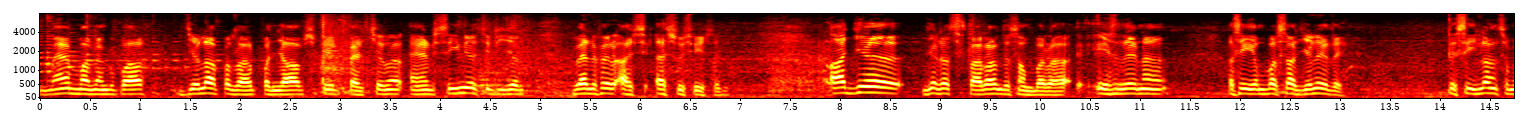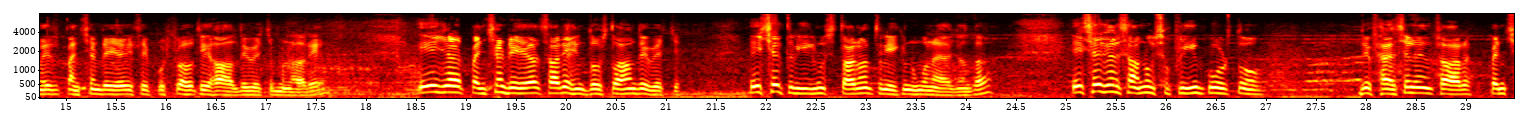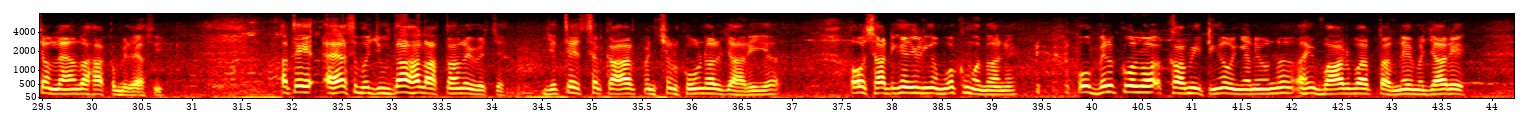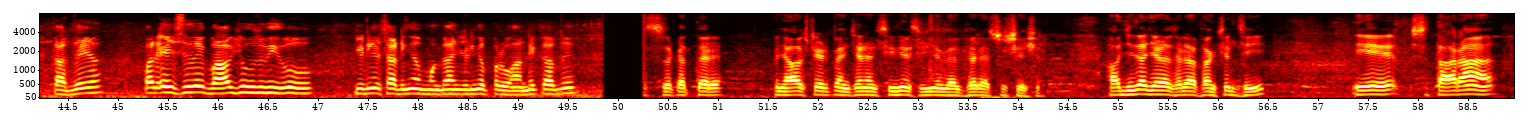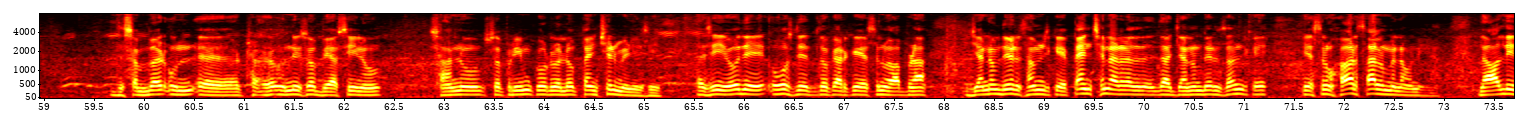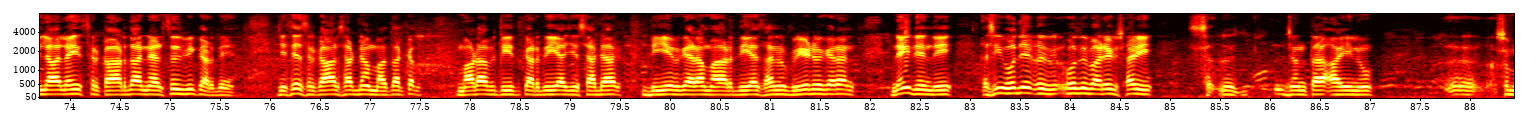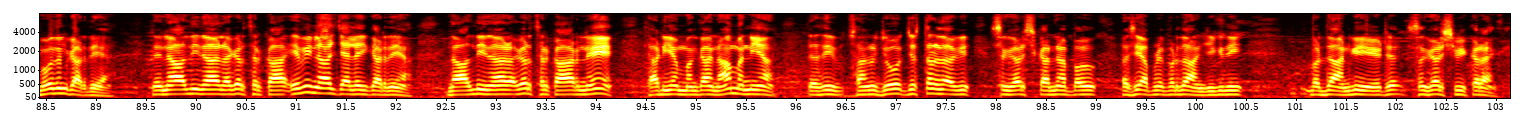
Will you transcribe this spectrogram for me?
ਮੈਂ ਮਨੰਗਪਾਲ, ਜ਼ਿਲ੍ਹਾ ਪ੍ਰਧਾਨ, Punjab state pensioner and senior citizen welfare S- association. ਅੱਜ ਜਿਹੜਾ 17 ਦਸੰਬਰ ਆ, ਇਸ ਦਿਨ ਅਸੀਂ ਅੰਮ੍ਰਿਤਸਰ ਜ਼ਿਲ੍ਹੇ ਦੇ ਤਹਿਸੀਲਾਂ ਸਮੇਤ ਪੈਨਸ਼ਨ ਡੇ ਇਸੇ ਪੁਸ਼ਪਾਵਤੀ ਹਾਲ ਦੇ ਵਿੱਚ ਮਨਾ ਰਹੇ ਹਾਂ। ਇਹ ਜਿਹੜਾ ਪੈਨਸ਼ਨ ਡੇ ਆ, ਸਾਰੇ ਹਿੰਦੁਸਤਾਨ ਦੇ ਵਿੱਚ ਇਸੇ ਤਰੀਕ ਨੂੰ 17 ਤਰੀਕ ਨੂੰ ਮਨਾਇਆ ਜਾਂਦਾ। ਇਸੇ ਦਿਨ ਸਾਨੂੰ ਸੁਪਰੀਮ ਕੋਰਟ ਤੋਂ ਦੇ ਫੈਸਲੇ ਅਨੁਸਾਰ ਪੈਨਸ਼ਨ ਲੈਣ ਦਾ ਹੱਕ ਮਿਲਿਆ ਸੀ। ਅਤੇ ਇਸ ਮੌਜੂਦਾ ਹਾਲਾਤਾਂ ਦੇ ਵਿੱਚ ਜਿੱਥੇ ਸਰਕਾਰ ਪੈਨਸ਼ਨ ਖੋਹਣ ਨਾਲ ਜਾ ਰਹੀ ਆ, ਉਹ ਸਾਡੀਆਂ ਜਿਹੜੀਆਂ ਮੁੱਖ ਮੰਗਾਂ ਨੇ, ਉਹ ਬਿਲਕੁਲ ਕਮੇਟੀਆਂ ਹੋਈਆਂ ਨੇ। ਉਹਨਾਂ ਅਸੀਂ ਬਾਰ-ਬਾਰ ਧਰਨੇ ਮੁਜ਼ਾਹਰੇ ਕਰਦੇ ਆ ਪਰ ਇਸ ਦੇ ਬਾਵਜੂਦ ਵੀ ਉਹ ਜਿਹੜੀਆਂ ਸਾਡੀਆਂ ਮੰਗਾਂ, ਜਿਹੜੀਆਂ ਪ੍ਰਵਾਨ ਨਹੀਂ ਕਰਦੇ। ਸਕੱਤਰ Punjab state pension and senior citizen welfare association. ਅੱਜ ਦਾ ਜਿਹੜਾ ਸਾਡਾ ਫੰਕਸ਼ਨ ਸੀ ਇਹ 17 ਦਸੰਬਰ ਉਨ- ਅ, ਅਠ- 1982 ਨੂੰ ਸਾਨੂੰ ਸੁਪਰੀਮ ਕੋਰਟ ਵੱਲੋਂ ਪੈਨਸ਼ਨ ਮਿਲੀ ਸੀ। ਅਸੀਂ ਉਹਦੇ ਉਸ ਦਿਨ ਤੋਂ ਕਰਕੇ ਇਸ ਨੂੰ ਆਪਣਾ ਜਨਮ ਦਿਨ ਸਮਝ ਕੇ ਪੈਨਸ਼ਨਰ ਦਾ ਜਨਮ ਦਿਨ ਸਮਝ ਕੇ ਇਸ ਨੂੰ ਹਰ ਸਾਲ ਮਨਾਉਂਦੇ ਹਾਂ। ਨਾਲ ਦੀ ਨਾਲ ਅਸੀਂ ਸਰਕਾਰ ਦਾ ਐਨਾਲਿਸਿਸ ਵੀ ਕਰਦੇ ਹਾਂ। ਜਿੱਥੇ ਸਰਕਾਰ ਸਾਡਾ ਮਾਤਾ ਕ ਮਾੜਾ ਬਤੀਤ ਕਰਦੀ ਹੈ ਜੇ ਸਾਡਾ ਡੀਏ ਵਗੈਰਾ ਮਾਰਦੀ ਹੈ ਸਾਨੂੰ ਗ੍ਰੇਡ ਵਗੈਰਾ ਨਹੀਂ ਦਿੰਦੀ ਅਸੀਂ ਉਹਦੇ ਉਹਦੇ ਬਾਰੇ ਵੀ ਸਾਰੀ ਸ- ਜਨਤਾ ਆਈ ਨੂੰ ਸੰਬੋਧਨ ਕਰਦੇ ਆ ਤੇ ਨਾਲ ਦੀ ਨਾਲ ਅਗਰ ਸਰਕਾਰ ਇਹ ਵੀ ਨਾਲ ਚੈਲੰਜ ਕਰਦੇ ਆ, ਨਾਲ ਦੀ ਨਾਲ ਅਗਰ ਸਰਕਾਰ ਨੇ ਸਾਡੀਆਂ ਮੰਗਾਂ ਨਾ ਮੰਨੀਆਂ, ਤੇ ਅਸੀਂ ਸਾਨੂੰ ਜੋ ਜਿਸ ਤਰ੍ਹਾਂ ਦਾ ਵੀ ਸੰਘਰਸ਼ ਕਰਨਾ ਪਊ, ਅਸੀਂ ਆਪਣੇ ਪ੍ਰਧਾਨ ਜੀ ਦੀ ਪ੍ਰਧਾਨਗੀ ਹੇਠ ਸੰਘਰਸ਼ ਵੀ ਕਰਾਂਗੇ।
